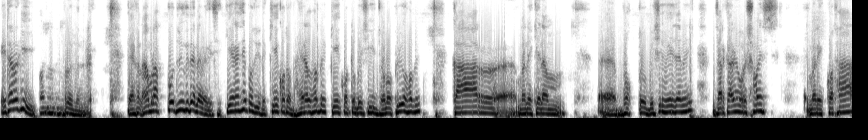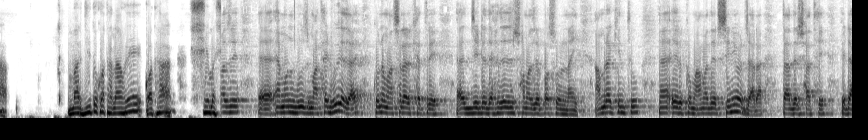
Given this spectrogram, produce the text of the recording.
এটারও কি? প্রয়োজন নেই। তো এখন আমরা প্রতিযোগিতা নেমে গেছি। কে গেছে প্রতিযোগিতা? কে কত ভাইরাল হবে? কে কত বেশি জনপ্রিয় হবে? কার মানে কেনাম ভক্ত বেশি হয়ে যাবে? যার কারণে অনেক সময় মানে কথা মার্জিত কথা না হয়ে কথার সীমা সমাজে এমন বুঝ মাথায় ঢুকে যায় কোনো মশলার ক্ষেত্রে যেটা দেখা যায় যে সমাজের প্রচলন নাই। আমরা কিন্তু এরকম আমাদের সিনিয়র যারা তাদের সাথে এটা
